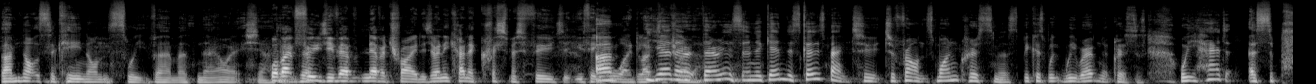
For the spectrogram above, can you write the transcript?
I'm not so keen on sweet vermouth now. Actually, I What about foods you've ever never tried? Is there any kind of Christmas foods that you think, Um, oh, I'd like yeah, to try there, there is. And again, this goes back to, to France. One Christmas, because we, we were open at Christmas, we had a surprise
